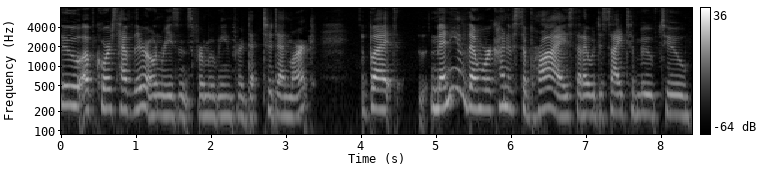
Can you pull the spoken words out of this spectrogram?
who of course have their own reasons for moving for De to Denmark. But many of them were kind of surprised that I would decide to move to,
